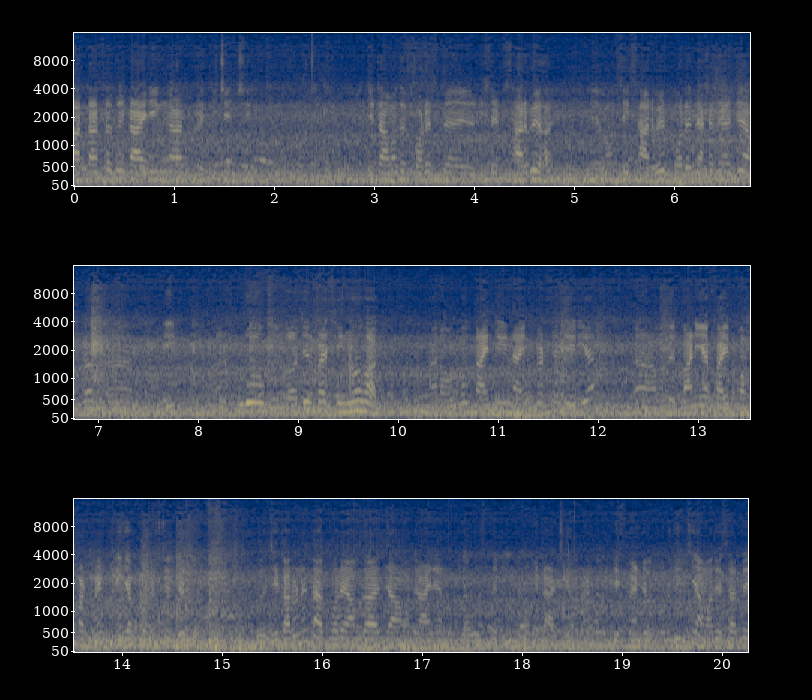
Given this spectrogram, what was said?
আর তার সাথে ডাইনিং আর কিচেন ছিল। যেটা আমাদের ফরেস্ট রিসেন্ট সার্ভে হয় এবং সেই সার্ভের পরে দেখা যায় যে আমরা এই মানে পুরো লজের প্রায় সিংহভাগ almost ninety nine percent area আমাদের বানিয়া ফাইভ কম্পার্টমেন্ট রিজার্ভ ফরেস্টের ভেতর তো যে কারণে তারপরে আমরা যা আমাদের আইনানুক ব্যবস্থা নিই এবং এটা আজকে আমরা ডিসমেন্টেল করে দিচ্ছি। আমাদের সাথে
